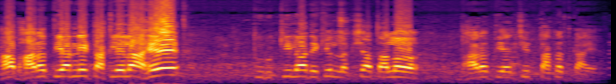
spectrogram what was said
हा भारतीयांनी टाकलेला आहे. तुर्कीला देखील लक्षात आलं भारतीयांची ताकद काय आहे?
